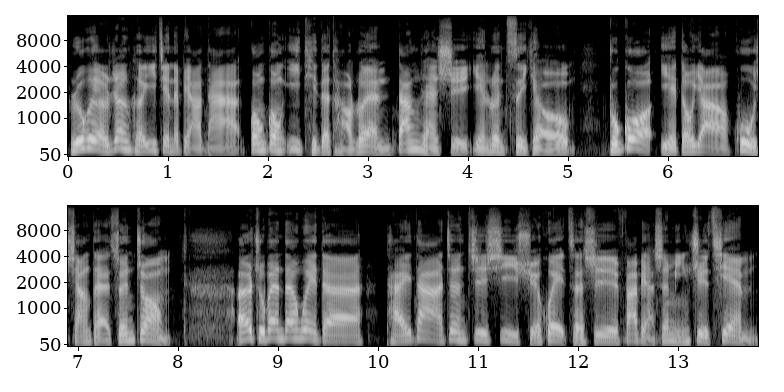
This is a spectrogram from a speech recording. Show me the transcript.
如果有任何意见的表达，公共议题的讨论当然是言论自由，不过也都要互相的尊重。而主办单位的台大政治系学会则是发表声明致歉，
